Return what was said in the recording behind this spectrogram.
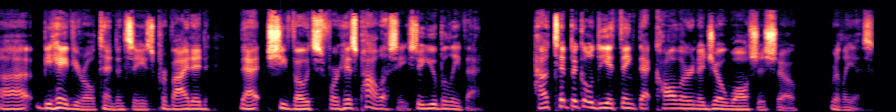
uh, behavioral tendencies, provided that she votes for his policies? Do you believe that? How typical do you think that caller in a Joe Walsh's show really is?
